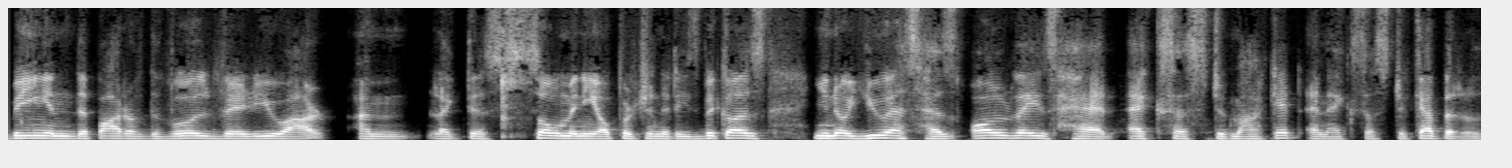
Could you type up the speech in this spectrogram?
being in the part of the world where you are, I'm like there's so many opportunities because you know US has always had access to market and access to capital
